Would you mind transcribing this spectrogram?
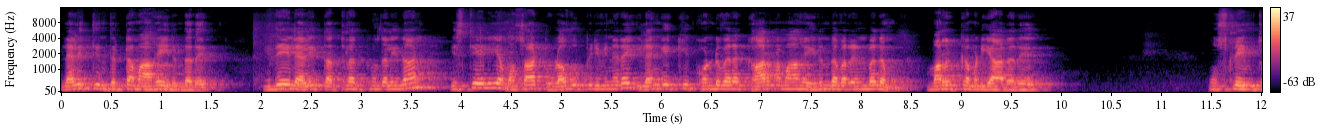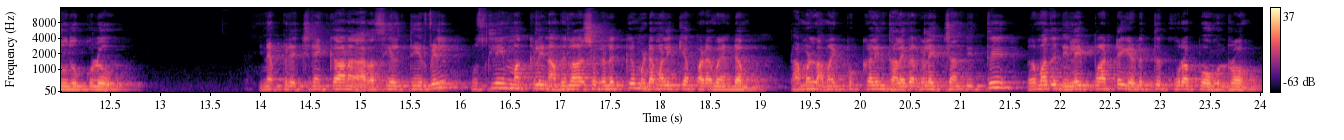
லலித்தின் திட்டமாக இருந்தது. இதே லலித் அத்லத் முதலிதான் இஸ்ரேலிய மொசாட் உளவு பிரிவினரை இலங்கைக்கு கொண்டு வர காரணமாக இருந்தவர் என்பதும் மறுக்க முடியாதது. முஸ்லிம் தூதுக்குழு. இனப்பிரச்சினைக்கான அரசியல் தீர்வில் முஸ்லிம் மக்களின் அபிலாஷைகளுக்கும் இடமளிக்கப்பட வேண்டும். தமிழ் அமைப்புகளின் தலைவர்களை சந்தித்து எமது நிலைப்பாட்டை எடுத்து கூறப்போகின்றோம்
